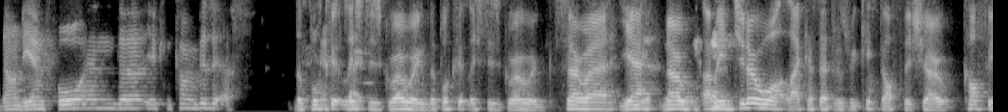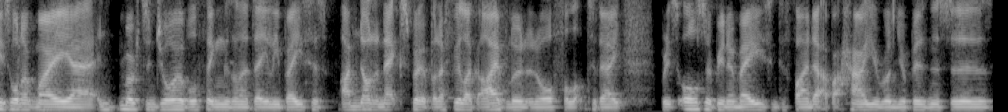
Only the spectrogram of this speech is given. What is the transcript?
down the M4, and uh, you can come and visit us the bucket list is growing. The bucket list is growing. So uh, yeah, yeah, no, I mean, do you know what? Like I said as we kicked off the show, coffee is one of my uh, most enjoyable things on a daily basis. I'm not an expert, but I feel like I've learned an awful lot today but it's also been amazing to find out about how you run your businesses,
